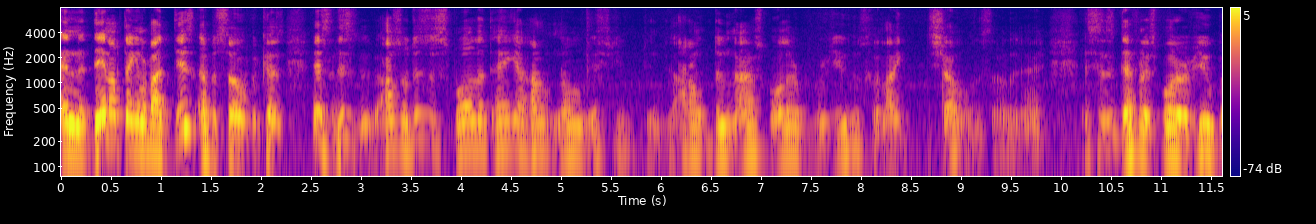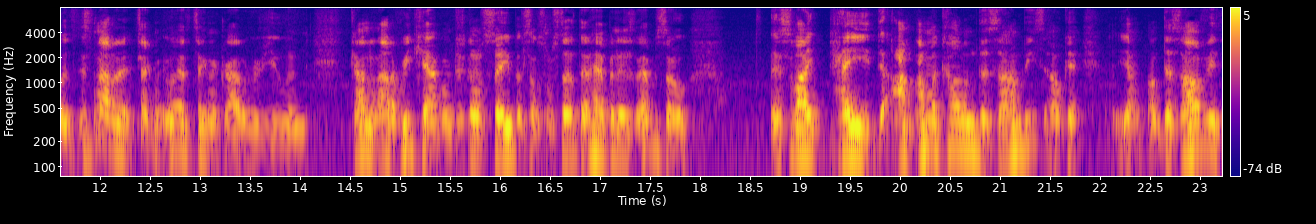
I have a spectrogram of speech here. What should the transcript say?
And then I'm thinking about this episode because this this also this is a spoiler thing. I don't know if you I don't do non spoiler reviews for like shows, so eh, this is definitely a spoiler review. But it's not a technical well, it's technical review and kind of not a recap. I'm just gonna say, but some some stuff that happened in this episode it's like, hey, I'm, I'm, gonna call them the zombies. Okay, yeah, um, the zombies,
